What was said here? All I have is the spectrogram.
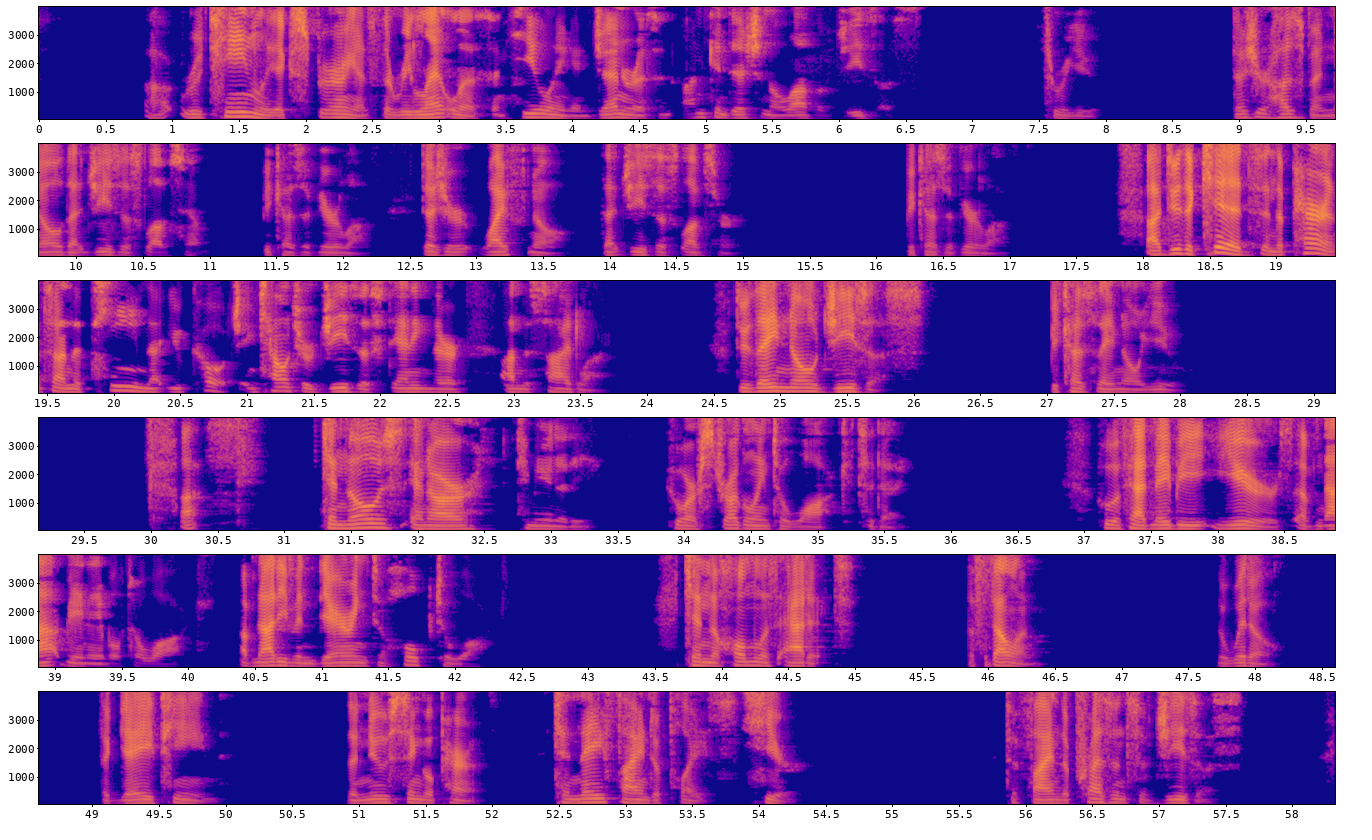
uh, routinely experience the relentless and healing and generous and unconditional love of Jesus through you? Does your husband know that Jesus loves him because of your love? Does your wife know that Jesus loves her because of your love? Uh, do the kids and the parents on the team that you coach encounter Jesus standing there on the sideline? Do they know Jesus because they know you? Uh, can those in our community who are struggling to walk today, who have had maybe years of not being able to walk, of not even daring to hope to walk, can the homeless addict, the felon, the widow, the gay teen, the new single parent, can they find a place here to find the presence of Jesus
